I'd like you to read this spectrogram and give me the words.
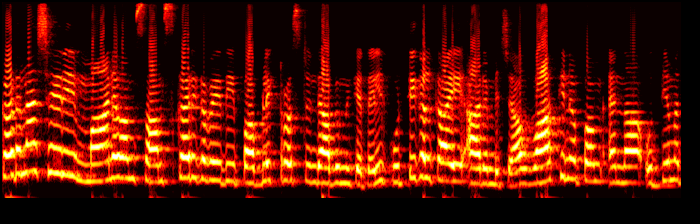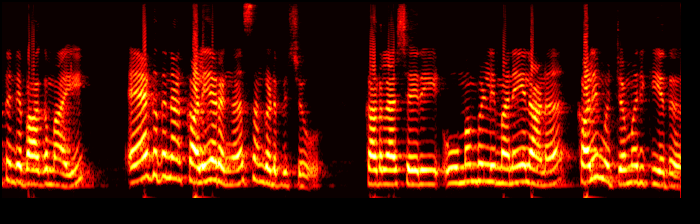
കടലാശ്ശേരി മാനവം സാംസ്കാരിക വേദി പബ്ലിക് ട്രസ്റ്റിന്റെ ആഭിമുഖ്യത്തിൽ കുട്ടികൾക്കായി ആരംഭിച്ച വാക്കിനൊപ്പം എന്ന ഉദ്യമത്തിന്റെ ഭാഗമായി ഏകദിന കളിയരങ്ങ് സംഘടിപ്പിച്ചു. കടലാശ്ശേരി ഊമംപള്ളി മനയിലാണ് കളിമുറ്റം ഒരുക്കിയത്.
